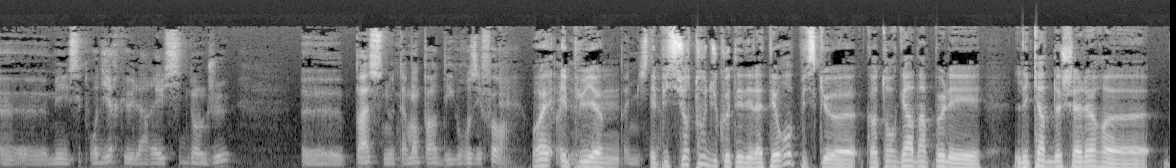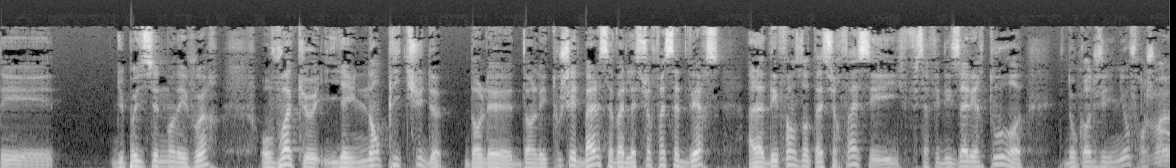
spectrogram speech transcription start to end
euh, mais c'est pour dire que la réussite dans le jeu, euh, passe notamment par des gros efforts. Hein. Ouais, et puis euh, et puis surtout du côté des latéraux, puisque quand on regarde un peu les les cartes de chaleur des du positionnement des joueurs, on voit qu'il y a une amplitude dans les dans les touchés de balle. Ça va de la surface adverse à la défense dans ta surface et ça fait des allers-retours. Donc Angelino, franchement,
